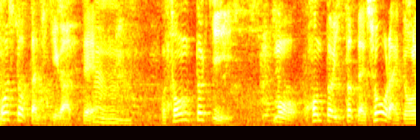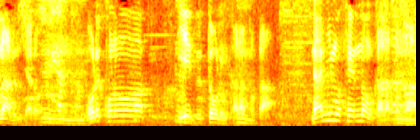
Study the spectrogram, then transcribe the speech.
講師取った時期があって、もうその時もう本当言っとったよ。将来どうなるんじゃろう、俺このまま家ずっとおるんかなとか、何もせんのんかなとか、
